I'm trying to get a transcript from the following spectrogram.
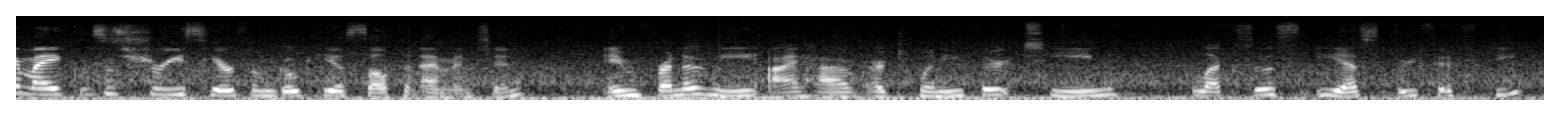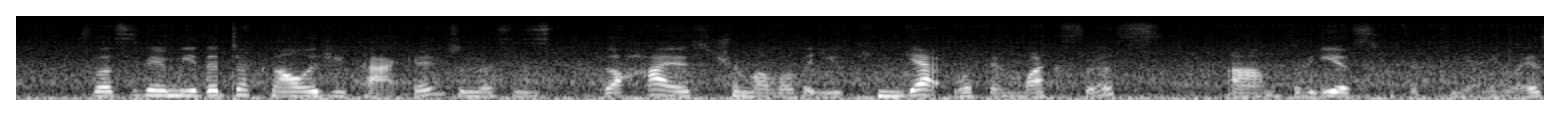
Hi Mike, this is Sharise here from Go Kia South in Edmonton. In front of me I have our 2013 Lexus ES350. So this is going to be the technology package and this is the highest trim level that you can get within Lexus um, for the ES350 anyways,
